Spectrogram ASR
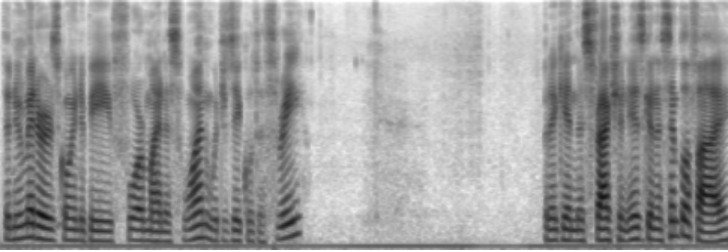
The numerator is going to be 4 minus 1, which is equal to 3. But again, this fraction is going to simplify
